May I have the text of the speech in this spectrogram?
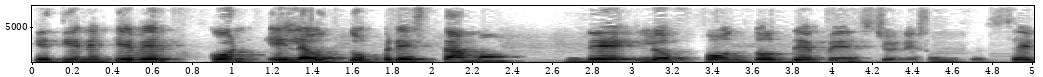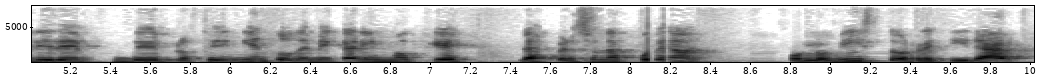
que tiene que ver con el autopréstamo de los fondos de pensiones, una serie de, procedimientos, de mecanismos que las personas puedan, por lo visto, retirar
